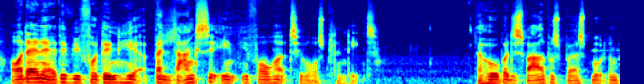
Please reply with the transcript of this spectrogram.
og hvordan er det, vi får den her balance ind i forhold til vores planet. Jeg håber, det svarede på spørgsmålet,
